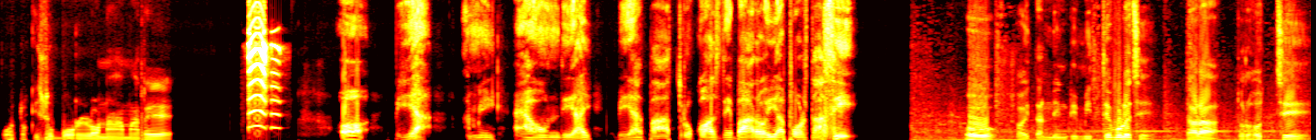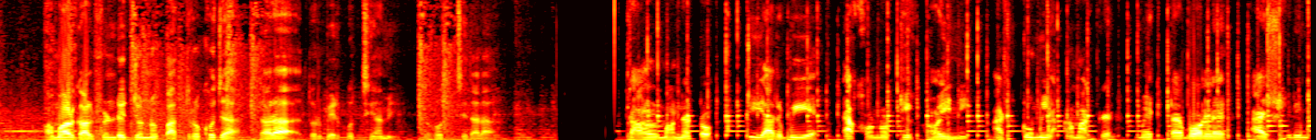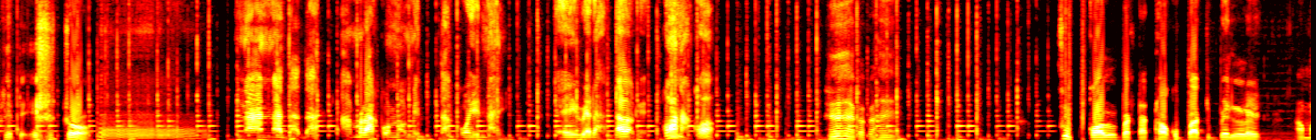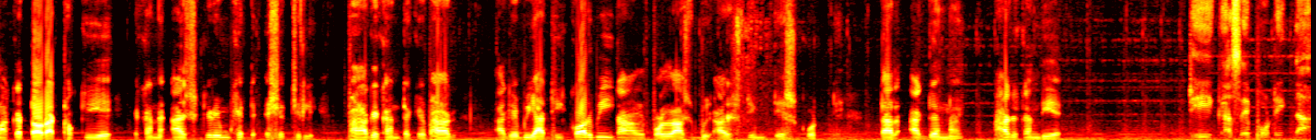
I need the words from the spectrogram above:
ও তো কিছু বলল না আমারে। ও বিয়া আমি এখন দিয়াই বিয়ার পাত্র খোঁজতে বার হইয়া পড়তাছি। ও, শয়তান নেংটি মিথ্যে বলেছে। তারা তোর হচ্ছে। আমার গার্লফ্রেন্ডের জন্য পাত্র খোঁজা। তারা তোর বের করছি আমি। তোর হচ্ছে তারা তার মানে তো টিয়ার বিয়ে এখনও ঠিক হয়নি। আর তুমি আমাকে মেটটা বলে আইসক্রিম খেতে এসেছ? না না দাদা আমরা কোনো মিথ্যা কই নাই। এই বেড়া দাদাকে ক না ক। হ্যাঁ হ্যাঁ কাকা হ্যাঁ। চুপ কল বেটা ঠকবাজ বেললে আমাকে তোরা ঠকিয়ে এখানে আইসক্রিম খেতে এসেছিলি। ভাগ এখান থেকে ভাগ। আগে বিয়া ঠিক করবি তারপর আসবি আইসক্রিম টেস্ট করতে। তার আগে নয় ভাগ এখান দিয়ে। ঠিক আছে ফটিকদা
